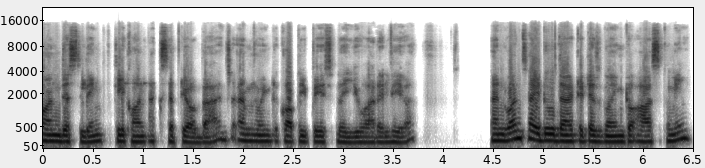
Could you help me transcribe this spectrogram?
on this link, click on accept your badge. I'm going to copy paste the URL here. And once I do that, it is going to ask me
